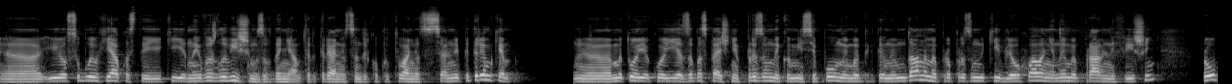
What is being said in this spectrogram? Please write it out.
е, і особливих якостей, які є найважливішим завданням територіальних центрів комплектування соціальної підтримки, е, метою якої є забезпечення призовної комісії повними об'єктивними даними про призовників для ухвалення ними правильних рішень про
